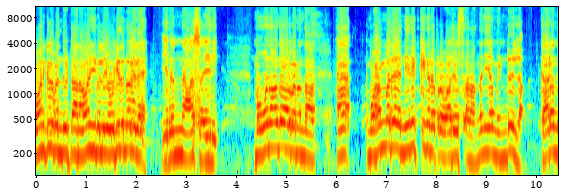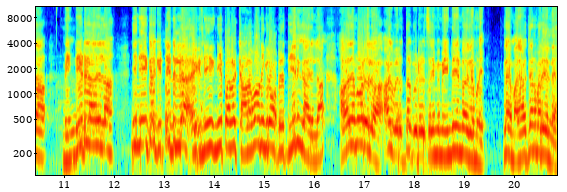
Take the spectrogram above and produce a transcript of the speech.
ഓനക്ക് ബന്ധു കിട്ടാൻ അവൻ ഈ വല്ല യോഗ്യത ഉണ്ടല്ലേ ഇതെന്ന ആ ശൈലി. മൂന്നാമത്തെ ആൾ പറഞ്ഞെന്താ? മുഹമ്മദ് നിനക്കിങ്ങനെ പ്രവാചക സ്ഥാനം. എന്നാ ഞാൻ മിണ്ടില്ല കാരണം എന്താ? മിണ്ടിയിട്ട് കാര്യമില്ല. നീ നീക്ക് കിട്ടിയിട്ടില്ല. നീ നീ പറഞ്ഞ കളവാണെങ്കിലോ പിന്നെ തീരും കാര്യമില്ല. അത് നമ്മൾ പറയല്ലോ ആ വെറുതെ വീട് മെയിന്റെയിൻ ചെയ്യണ്ടല്ലേ നമ്മൾ? അല്ലെ? മലയാളത്തിൽ അങ്ങ് പറയല്ലേ?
